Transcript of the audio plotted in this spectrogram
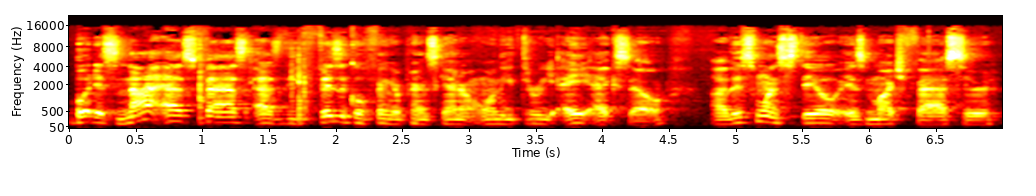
But it's not as fast as the physical fingerprint scanner on the 3A XL. Uh, this one still is much faster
